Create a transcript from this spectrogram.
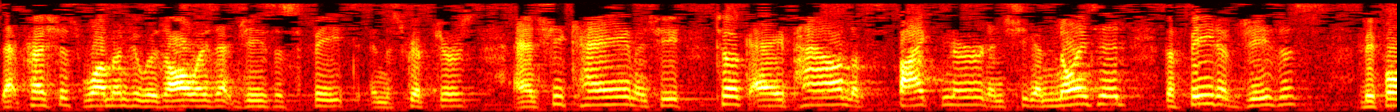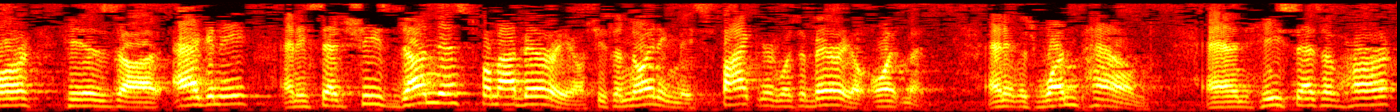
that precious woman who was always at Jesus' feet in the scriptures? And she came and she took a pound of spikenard and she anointed the feet of Jesus before his uh, agony. And he said, She's done this for my burial. She's anointing me. Spikenard was a burial ointment. And it was one pound. And he says of her,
